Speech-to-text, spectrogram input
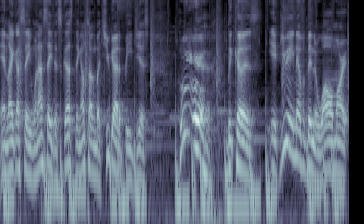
And like I say, when I say disgusting, I'm talking about you gotta be just because if you ain't never been to Walmart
